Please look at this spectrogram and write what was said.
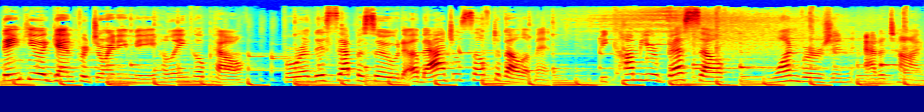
Thank you again for joining me, Helene Copel, for this episode of Agile Self Development. Become your best self, one version at a time.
